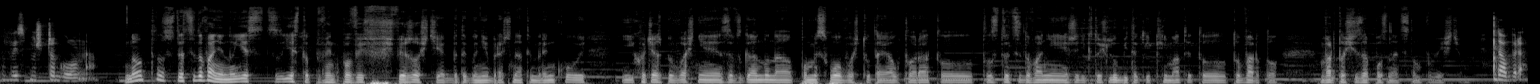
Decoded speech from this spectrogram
powiedzmy, szczególna. No to zdecydowanie, no jest, jest to pewien powiew świeżości, jakby tego nie brać na tym rynku i, chociażby właśnie ze względu na pomysłowość tutaj autora, to, to zdecydowanie, jeżeli ktoś lubi takie klimaty, to, to warto, warto się zapoznać z tą powieścią. Dobra,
